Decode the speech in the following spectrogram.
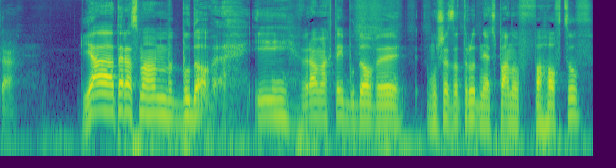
Tak. Ja teraz mam budowę i w ramach tej budowy muszę zatrudniać panów fachowców,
